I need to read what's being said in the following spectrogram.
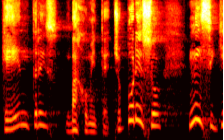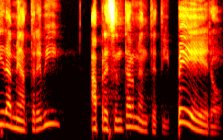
que entres bajo mi techo. Por eso ni siquiera me atreví a presentarme ante ti. Pero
